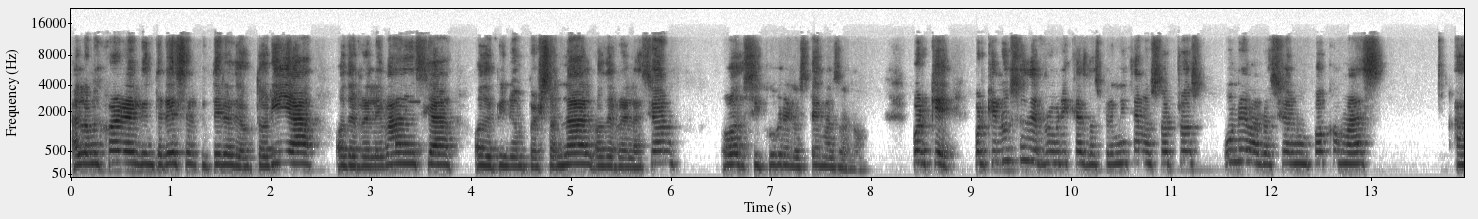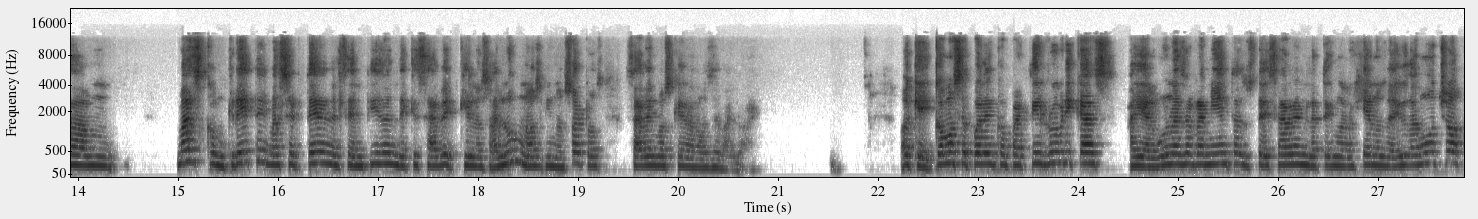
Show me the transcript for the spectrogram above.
A lo mejor le interesa el criterio de autoría o de relevancia o de opinión personal o de relación o si cubre los temas o no. ¿Por qué? Porque el uso de rúbricas nos permite a nosotros una evaluación un poco más, más concreta y más certera en el sentido en de que, sabe, que los alumnos y nosotros sabemos qué vamos a evaluar. Ok, ¿cómo se pueden compartir rúbricas? Hay algunas herramientas, ustedes saben, la tecnología nos ayuda mucho.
